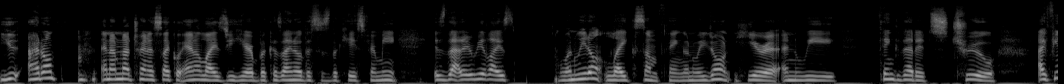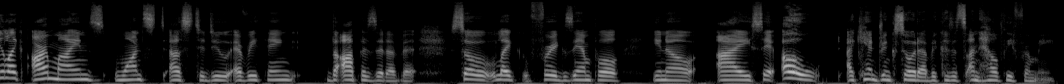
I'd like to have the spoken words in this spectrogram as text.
you I don't and I'm not trying to psychoanalyze you here because I know this is the case for me is that I realize when we don't like something and we don't hear it and we think that it's true I feel like our minds wants us to do everything the opposite of it. So like for example, you know, I say, "Oh, I can't drink soda because it's unhealthy for me.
